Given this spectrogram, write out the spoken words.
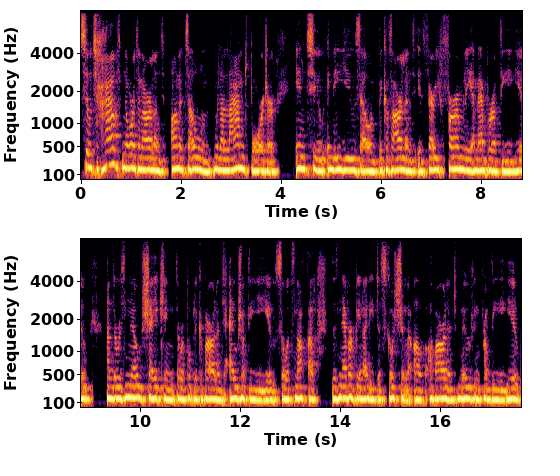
So to have Northern Ireland on its own with a land border into an EU zone because Ireland is very firmly a member of the EU and there is no shaking the Republic of Ireland out of the EU. So it's not that there's never been any discussion of, of Ireland moving from the EU.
